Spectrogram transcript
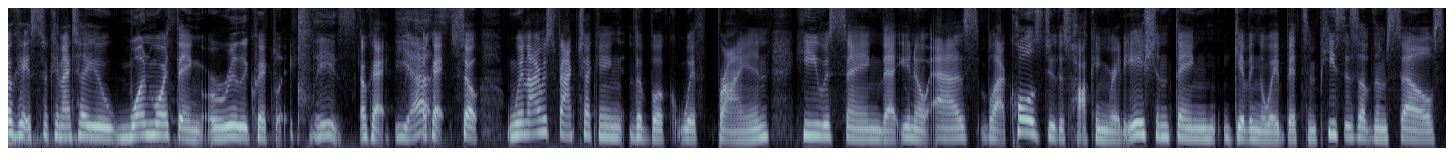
Okay, so can I tell you one more thing really quickly? Please. Okay. Yes. Okay. So when I was fact checking the book with Brian, he was saying that, you know, as black holes do this Hawking radiation thing, giving away bits and pieces of themselves,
